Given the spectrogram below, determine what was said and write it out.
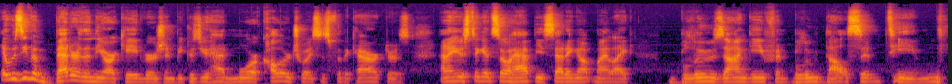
It was even better than the arcade version because you had more color choices for the characters, and I used to get so happy setting up my like blue Zangief and blue Dhalsim team.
